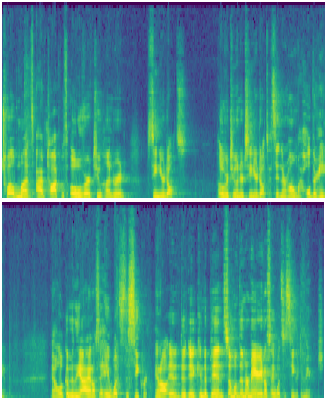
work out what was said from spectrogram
12 months, I've talked with over 200 senior adults. Over 200 senior adults. I sit in their home, I hold their hand. And I'll look them in the eye and I'll say, hey, what's the secret? And I'll, it, it can depend. Some of them are married, I'll say, what's the secret to marriage?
